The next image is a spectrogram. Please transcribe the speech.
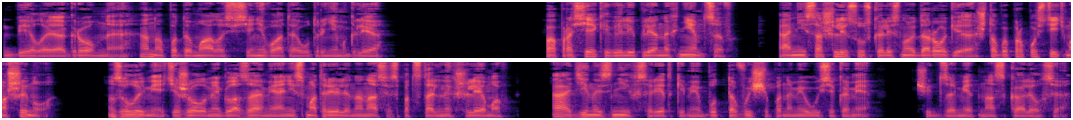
Белое, огромное, оно подымалось в синеватой утренней мгле. По просеке вели пленных немцев. Они сошли с узкой лесной дороги, чтобы пропустить машину. Злыми, тяжелыми глазами они смотрели на нас из-под стальных шлемов, а один из них с редкими, будто выщипанными усиками, чуть заметно оскалился.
